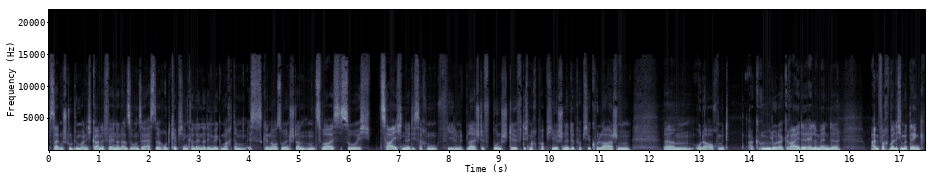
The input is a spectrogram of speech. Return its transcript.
seit dem Studium eigentlich gar nicht verändert. Also unser erster Rotkäppchenkalender, den wir gemacht haben, ist genauso entstanden. Und zwar ist es so, ich zeichne die Sachen viel mit Bleistift, Buntstift, ich mache Papierschnitte, Papiercollagen ähm, oder auch mit Acryl- oder Kreide-Elemente, einfach weil ich immer denke,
